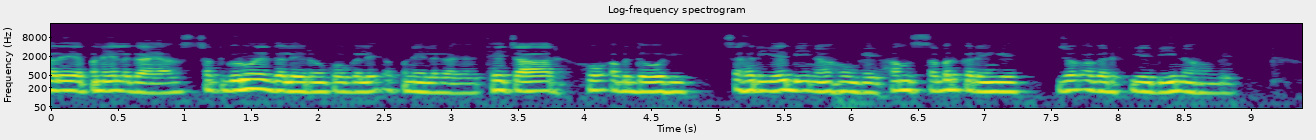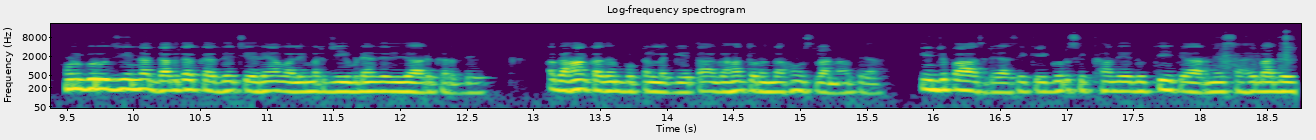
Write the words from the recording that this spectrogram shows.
ਗਲੇ ਆਪਣੇ ਲਗਾਇਆ, ਸਤਿਗੁਰੂ ਨੇ ਦਲੇਰੋਂ ਕੋ ਗਲੇ ਆਪਣੇ ਲਗਾਇਆ। ਥੇ ਚਾਰ ਹੋ ਅਬ ਦੋ ਹੀ ਸਹਰੀਏ ਵੀ ਨਾ ਹੋਗੇ, ਹਮ ਸਬਰ ਕਰਾਂਗੇ ਜੋ ਅਗਰ ਇਹ ਵੀ ਨਾ ਹੋਗੇ। ਹੁਣ ਗੁਰੂ ਜੀ ਇਹਨਾਂ ਦਗਦਗ ਕਰਦੇ ਚਿਹਰਿਆਂ ਵਾਲੇ ਮਰਜੀਵੜਿਆਂ ਦੇ ਦੀਦਾਰ ਕਰਦੇ। ਅਗਾਹਾਂ ਕਦਮ ਪੁੱਟਣ ਲੱਗੇ ਤਾਂ ਅਗਾਹਾਂ ਤੁਰਨ ਦਾ ਹੌਸਲਾ ਨਾ ਪਿਆ। ਇੰਜ ਭਾਸ ਰਿਹਾ ਸੀ ਕਿ ਗੁਰਸਿੱਖਾਂ ਦੇ ਅਦੁੱਤੀ ਪਿਆਰ ਨੇ ਸਾਹਿਬਾਂ ਦੇ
